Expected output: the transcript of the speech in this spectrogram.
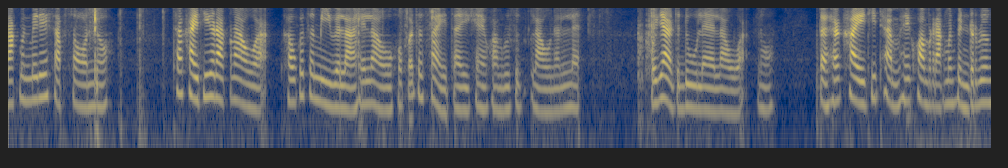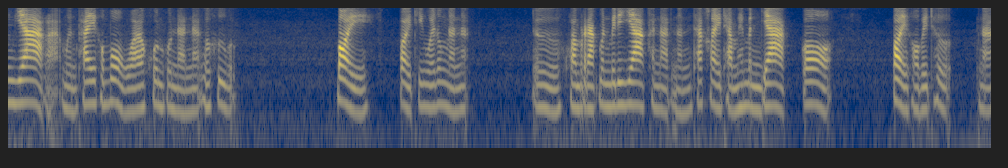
รักมันไม่ได้ซับซ้อนเนาะ ถ้าใครที่รักเราอะ่ะ เขาก็จะมีเวลาให้เรา เขาก็จะใส่ใจแคร์ความรู้สึกเรานั่นแหละ เขาอยากจะดูแลเราอะเนาะ แต่ถ้าใครที่ทำให้ความรักมันเป็นเรื่องยากอะเหมือนไพ่เขาบอกว่าคนคนนั้นนะก็คือแบบปล่อย ปล่อยทิ้งไว้ตรงนั้นอะเออ ความรักมันไม่ได้ยากขนาดนั้น ถ้าใครทำให้มันยากก็ปล่อยเขาไปเถอะ นะ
